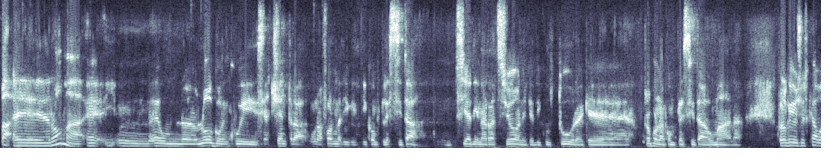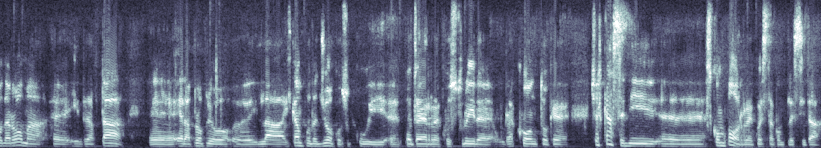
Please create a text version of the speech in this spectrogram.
Ma, eh, Roma è, mm, è, un luogo in cui si accentra una forma di, di, complessità, sia di narrazioni che di culture, che è proprio una complessità umana. Quello che io cercavo da Roma eh, in realtà eh, era proprio eh, la, il campo da gioco su cui eh, poter costruire un racconto che cercasse di eh, scomporre questa complessità.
